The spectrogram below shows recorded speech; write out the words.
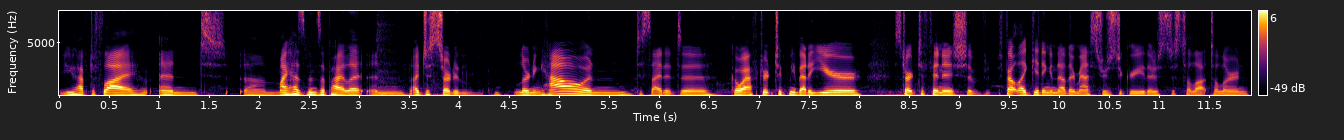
you have to fly. And um, my husband's a pilot, and I just started learning how and decided to go after it. Took me about a year, start to finish. Of felt like getting another master's degree. There's just a lot to learn,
